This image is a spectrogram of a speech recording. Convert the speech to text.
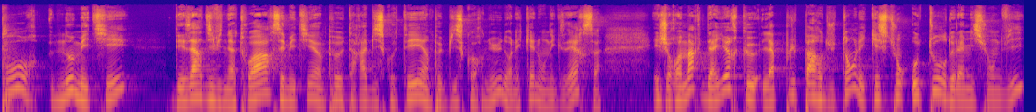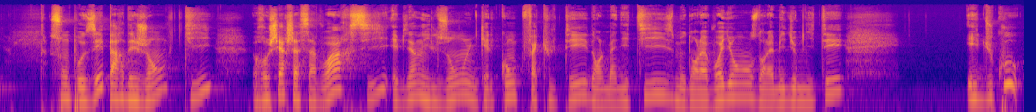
pour nos métiers des arts divinatoires, ces métiers un peu tarabiscotés, un peu biscornus dans lesquels on exerce. Et je remarque d'ailleurs que la plupart du temps, les questions autour de la mission de vie sont posées par des gens qui recherchent à savoir si eh bien, ils ont une quelconque faculté dans le magnétisme, dans la voyance, dans la médiumnité. Et du coup,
